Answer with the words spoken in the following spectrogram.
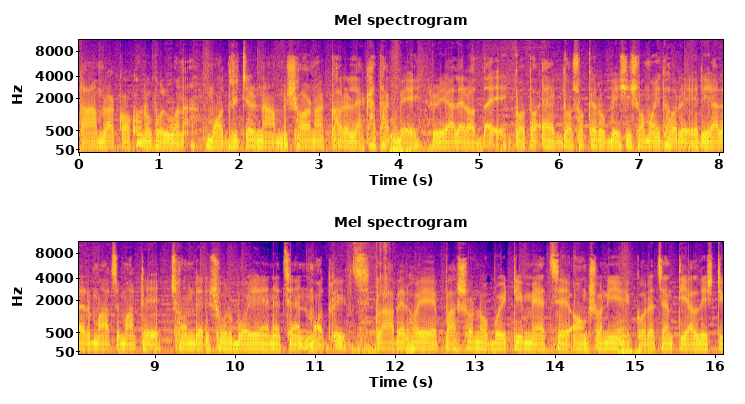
তা আমরা কখনো ভুলবো না। মদ্রিচের নাম স্বর্ণাক্ষরে লেখা থাকবে রিয়ালের অধ্যায়ে। গত এক দশকেরও বেশি সময় ধরে রিয়ালের মাঝ মাঠে ছন্দের সুর বয়ে এনেছেন মদ্রিচ ক্লাবের হয়ে পাঁচশো নব্বইটি ম্যাচে অংশ নিয়ে করেছেন তিয়াল্লিশটি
